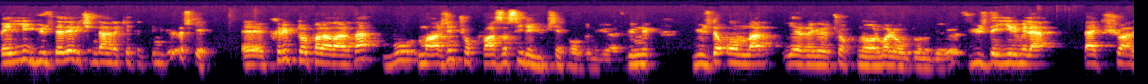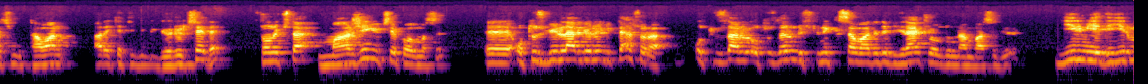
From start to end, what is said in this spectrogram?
belli yüzdeler içinde hareket ettiğini görüyoruz ki e, kripto paralarda bu marjin çok fazlasıyla yüksek olduğunu görüyoruz. Günlük yüzde onlar yerine göre çok normal olduğunu görüyoruz. Yüzde yirmiler belki şu an için bir tavan hareketi gibi görülse de sonuçta marjin yüksek olması e, 31'ler görüldükten sonra 30'lar ve 30'ların üstüne kısa vadede bir direnç olduğundan bahsediyoruz. 27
